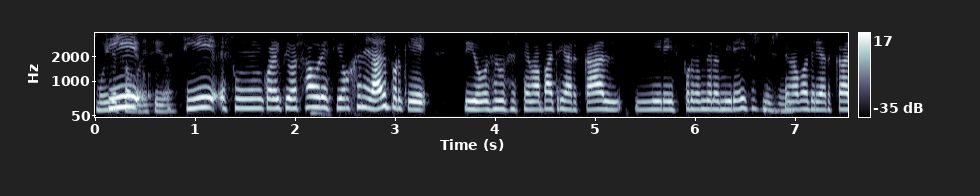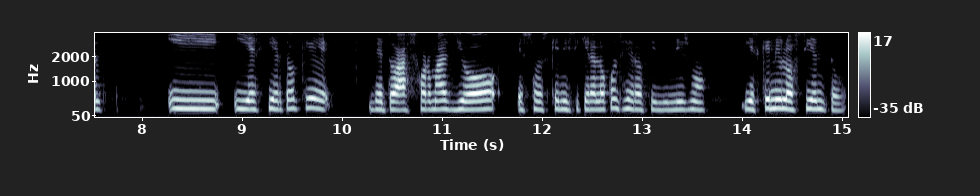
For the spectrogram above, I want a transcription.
Muy sí, desfavorecido. sí, es un colectivo desfavorecido en general porque vivimos en un sistema patriarcal. Miréis por donde lo miréis, es un sistema patriarcal. Y, y es cierto que de todas formas yo eso es que ni siquiera lo considero feminismo y es que ni lo siento.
